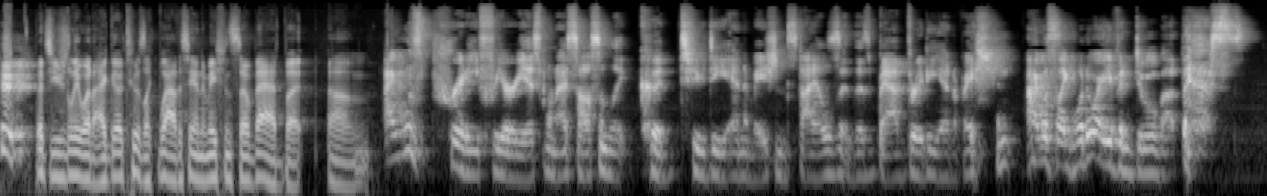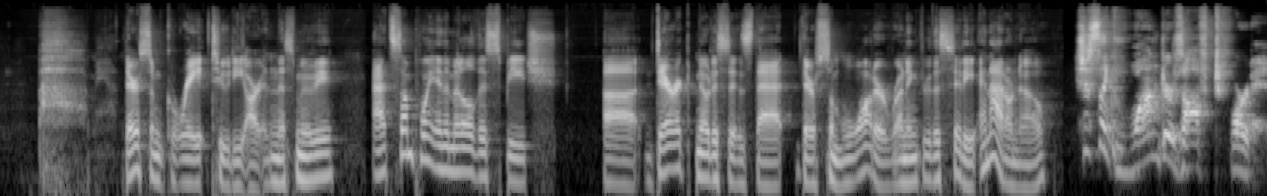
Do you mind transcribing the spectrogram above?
that's usually what i go to is like wow this animation's so bad but um I was pretty furious when I saw some like good 2D animation styles in this bad 3D animation. I was like, what do I even do about this? Oh, man, There's some great 2D art in this movie. At some point in the middle of this speech, uh, Derek notices that there's some water running through the city, and I don't know. Just like wanders off toward it.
